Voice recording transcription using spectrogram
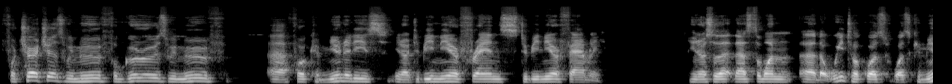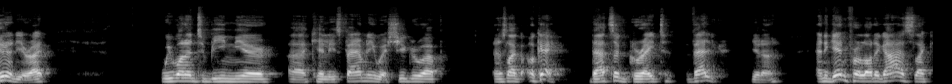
for churches we move for gurus we move uh, for communities you know to be near friends to be near family. You know so that, that's the one uh, that we took was was community right? We wanted to be near uh, kelly's family where she grew up. And it's like okay that's a great value you know? And again for a lot of guys like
